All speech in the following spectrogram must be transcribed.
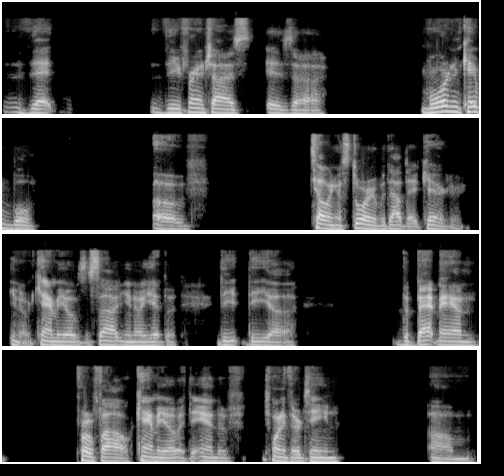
that the franchise is uh, more than capable of telling a story without that character. You know, cameos aside, you know, he had the the the uh, the Batman profile cameo at the end of 2013 um,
